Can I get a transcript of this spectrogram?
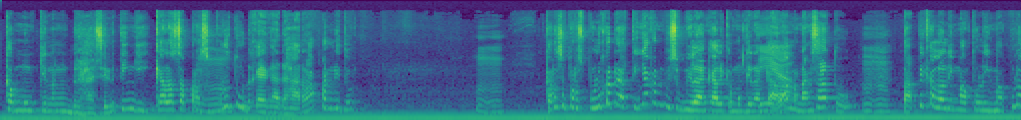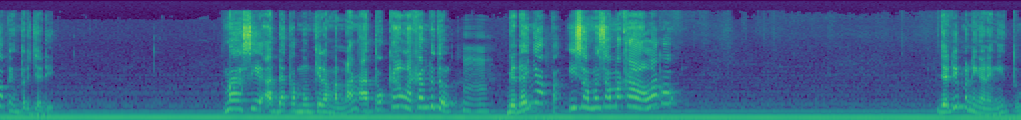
kemungkinan berhasil tinggi. Kalau sepersepuluh tuh udah kayak nggak ada harapan itu. Mm-mm. Kalau sepersepuluh kan artinya kan 9 kali kemungkinan Iya. kalah menang satu. Mm-mm. Tapi kalau 50-50 apa yang terjadi? Masih ada kemungkinan menang atau kalah kan betul? Mm-mm. Bedanya apa? Ih sama-sama kalah kok. Jadi mendingan yang itu.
